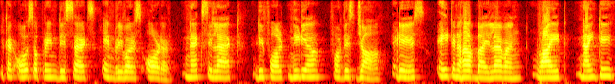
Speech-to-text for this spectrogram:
You can also print these sets in reverse order. Next select default media for this job. It is 8.5 by 11 white 90.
